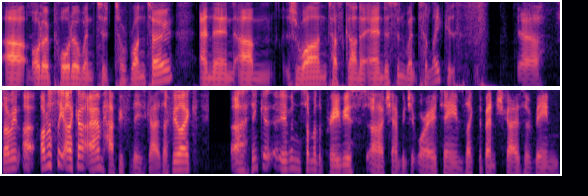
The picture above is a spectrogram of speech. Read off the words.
Uh, mm. Otto Porter went to Toronto, and then um, Juan Toscano Anderson went to Lakers. Yeah, so I mean, I, honestly, like I, I, am happy for these guys. I feel like I think even some of the previous uh, championship warrior teams, like the bench guys, have been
